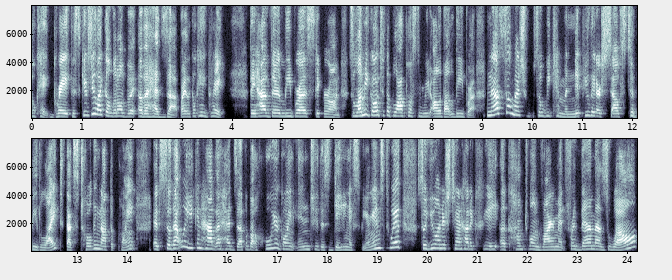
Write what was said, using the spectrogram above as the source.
okay, great. This gives you like a little bit of a heads up, right? Like, okay, great. They have their Libra sticker on. So let me go to the blog post and read all about Libra. Not so much so we can manipulate ourselves to be liked. That's totally not the point. It's so that way you can have a heads up about who you're going into this dating experience with. So you understand how to create a comfortable environment for them as well,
